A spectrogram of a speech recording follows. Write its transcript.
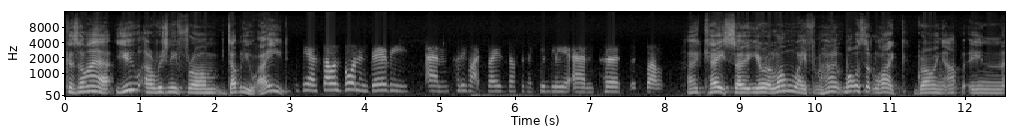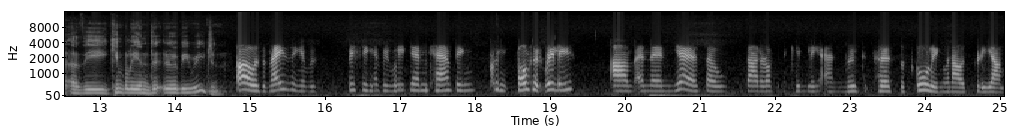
Keziah, you are originally from WA. Yes, I was born in Derby and pretty much raised up in the Kimberley and Perth as well. Okay, so you're a long way from home. What was it like growing up in uh, the Kimberley and Derby region? Oh, it was amazing. It was fishing every weekend, camping. Couldn't fault it really. Um, and then yeah, so started off in the Kimberley and moved to Perth for schooling when I was pretty young.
